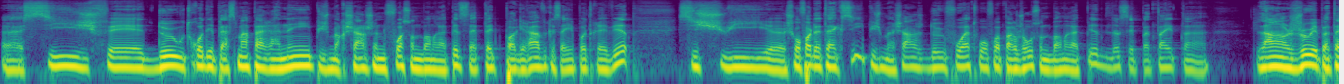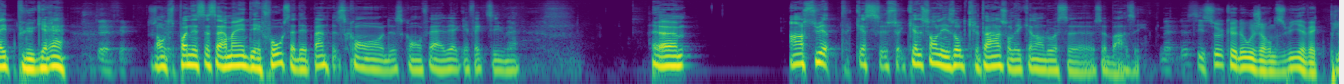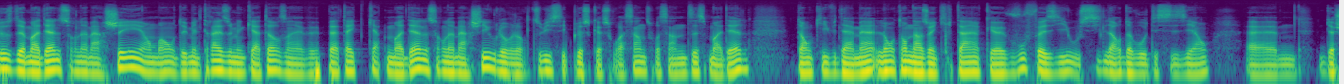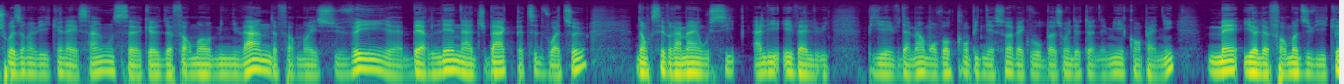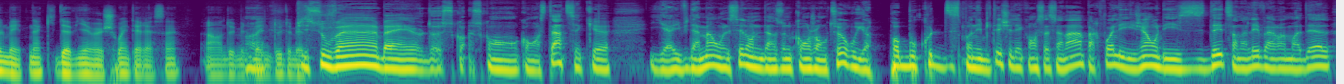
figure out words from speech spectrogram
Euh, si je fais deux ou trois déplacements par année, puis je me recharge une fois sur une bande rapide, c'est peut-être pas grave que ça aille pas très vite. Si je suis euh, chauffeur de taxi, puis je me charge deux fois, trois fois par jour sur une bande rapide, là, c'est peut-être un- l'enjeu est peut-être plus grand. Donc, c'est pas nécessairement un défaut, ça dépend de ce qu'on de ce qu'on fait avec, effectivement. Euh, ensuite, quels sont les autres critères sur lesquels on doit se, se baser? C'est sûr que là, aujourd'hui, avec plus de modèles sur le marché, en bon, 2013-2014, on avait peut-être quatre modèles sur le marché, où là, aujourd'hui, c'est plus que 60-70 modèles. Donc, évidemment, là, on tombe dans un critère que vous faisiez aussi lors de vos décisions euh, de choisir un véhicule à essence, euh, que de format minivan, de format SUV, euh, berline, hatchback, petite voiture. Donc, c'est vraiment aussi aller évaluer. Puis, évidemment, on va combiner ça avec vos besoins d'autonomie et compagnie. Mais il y a le format du véhicule maintenant qui devient un choix intéressant en 2022-2023. Puis souvent, ben, de ce qu'on- constate, c'est qu'il y a évidemment, on le sait, là, on est dans une conjoncture où il n'y a pas beaucoup de disponibilité chez les concessionnaires. Parfois, les gens ont des idées de s'en aller vers un modèle,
